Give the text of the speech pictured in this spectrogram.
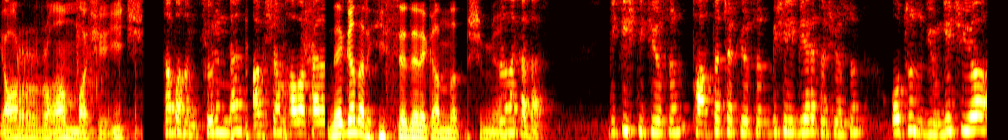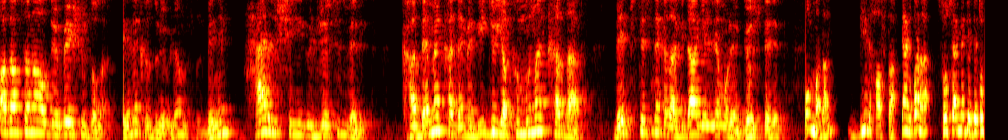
Yarrağın başı hiç. Sabahın köründen akşam hava Ne kadar hissederek anlatmışım ya. kararına kadar dikiş dikiyorsun, tahta çakıyorsun, bir şeyi bir yere taşıyorsun. 30 gün geçiyor adam sana al diyor 500 dolar. Beni ne kızdırıyor biliyor musunuz? Benim her şeyi ücretsiz verip kademe kademe video yapımına kadar web sitesine kadar bir daha geleceğim oraya gösterip olmadan bir hafta yani bana sosyal medya detoks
